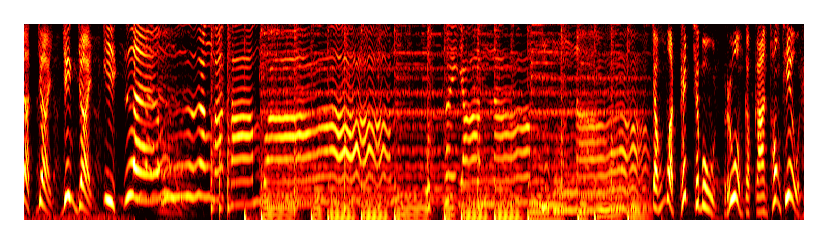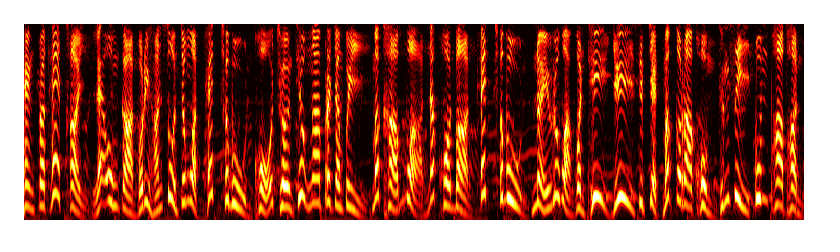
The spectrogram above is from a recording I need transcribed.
จัดใหญ่ยิ่งใหญ่อีกแล้วเมืองมะขามหวานอุทยานน้ำนาจังหวัดเพชรบูรณ์ร่วมกับการท่องเที่ยวแห่งประเทศไทย และองค์การบริหารส่วนจังหวัดเพชรบูรณ์ขอเชิญเที่ยวงานประจำปีมะขามหวานนครบาลเพชรบูรณ์ในระหว่างวันที่ 27 มกราคม ถึง 4 กุมภาพันธ์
